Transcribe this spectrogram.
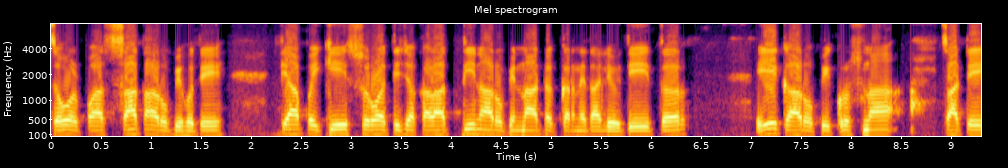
जवळपास सात आरोपी होते. त्यापैकी सुरुवातीच्या काळात तीन आरोपींना अटक करण्यात आली होती. तर एक आरोपी कृष्णा चाटे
